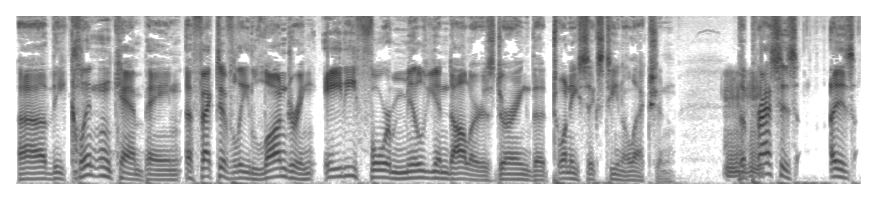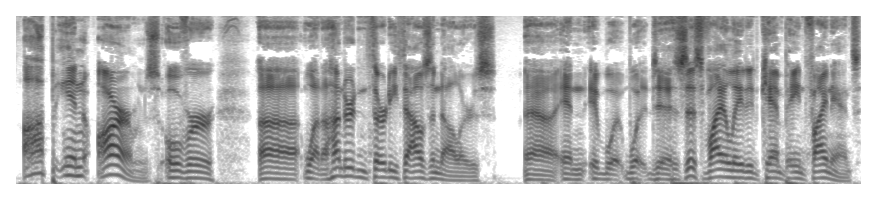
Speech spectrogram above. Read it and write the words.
Uh, the Clinton campaign effectively laundering $84 million during the 2016 election. Mm-hmm. The press is is up in arms over uh, what $130,000 uh, and it, w- w- has this violated campaign finance?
